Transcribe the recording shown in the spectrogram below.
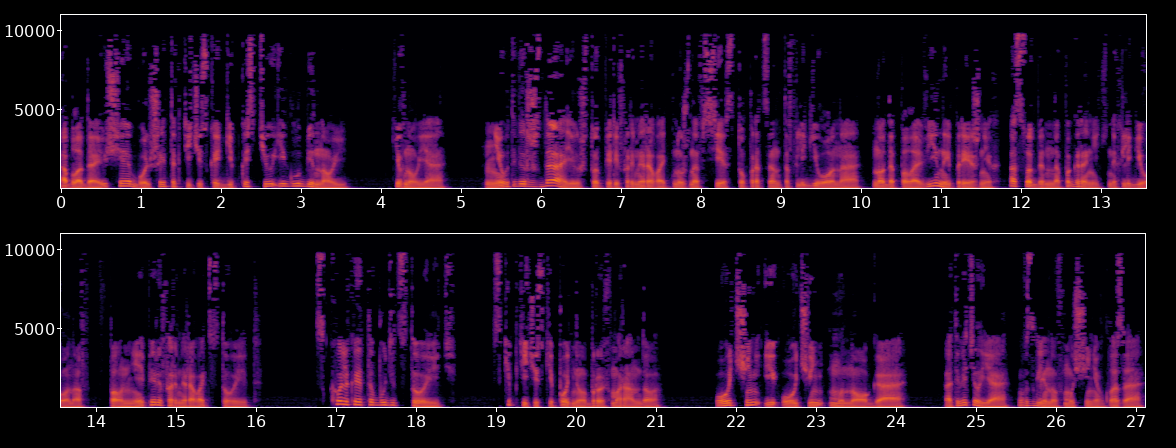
обладающая большей тактической гибкостью и глубиной. Кивнул я. Не утверждаю, что переформировать нужно все сто процентов легиона, но до половины прежних, особенно пограничных легионов, вполне переформировать стоит. Сколько это будет стоить? Скептически поднял бровь Марандо. Очень и очень много, ответил я, взглянув мужчине в глаза.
